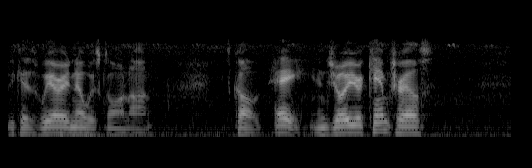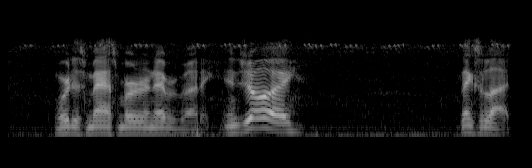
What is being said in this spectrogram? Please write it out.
because we already know what's going on. It's called, hey, enjoy your chemtrails. We're just mass murdering everybody. Enjoy! Thanks a lot.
